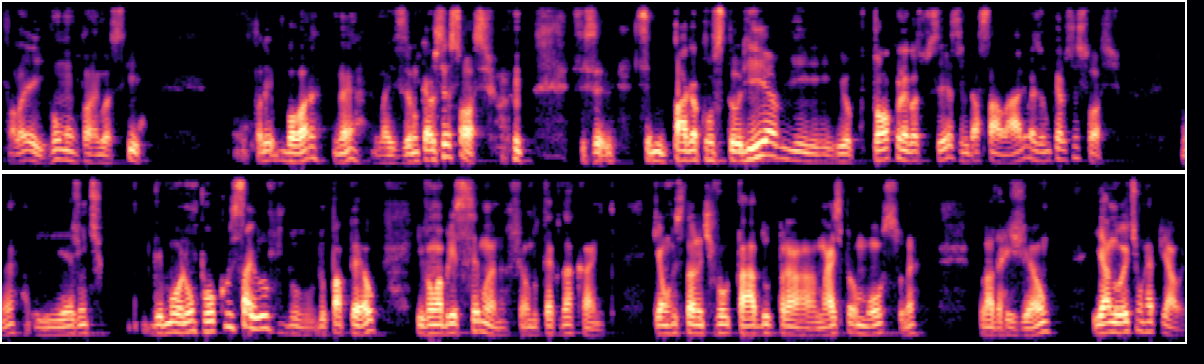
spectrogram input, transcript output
Falou, aí, vamos montar um negócio aqui? Eu falei, bora, né? Mas eu não quero ser sócio. você, você, me paga a consultoria, me, eu toco o negócio para você, você me dá salário, mas eu não quero ser sócio. Né? E a gente demorou um pouco e saiu do, do papel e vamos abrir essa semana, chama Boteco da Carne, que é um restaurante voltado para mais para almoço, né? Lá da região. E à noite um happy hour,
